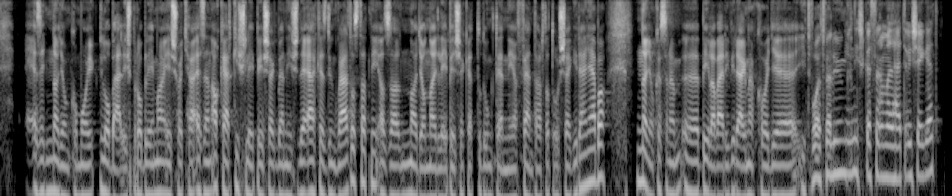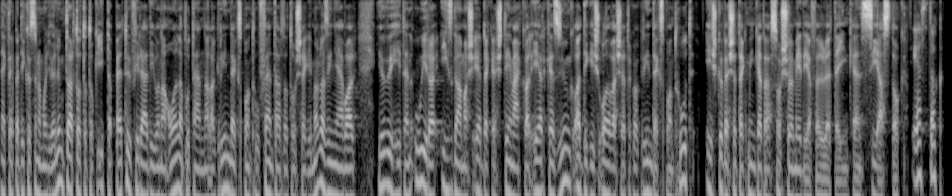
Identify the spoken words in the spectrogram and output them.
ez egy nagyon komoly globális probléma, és hogyha ezen akár kis lépésekben is, de elkezdünk változtatni, azzal nagyon nagy lépéseket tudunk tenni a fenntartatóság irányába. Nagyon köszönöm Bélavári Virágnak, hogy itt volt velünk. Én is köszönöm a lehetőséget. Nektek pedig köszönöm, hogy velünk tartottatok itt a Petőfi Rádión a holnap utánnal a grindex.hu fenntartatósági magazinjával. Jövő héten újra izgalmas, érdekes témákkal érkezünk, addig is olvassatok a grindex.hu-t, és kövessetek minket a social média felületeinken. Sziasztok! Sziasztok!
